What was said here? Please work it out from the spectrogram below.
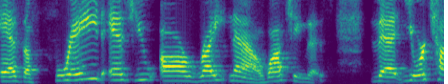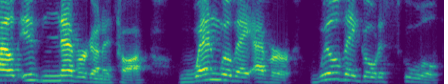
As afraid as you are right now watching this, that your child is never going to talk. When will they ever? Will they go to school?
